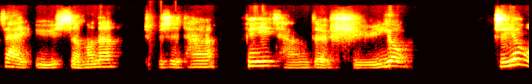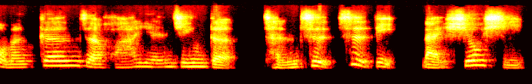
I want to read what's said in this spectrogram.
在于什么呢？就是它非常的实用，只要我们跟着《华严经》的层次次第来修习，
